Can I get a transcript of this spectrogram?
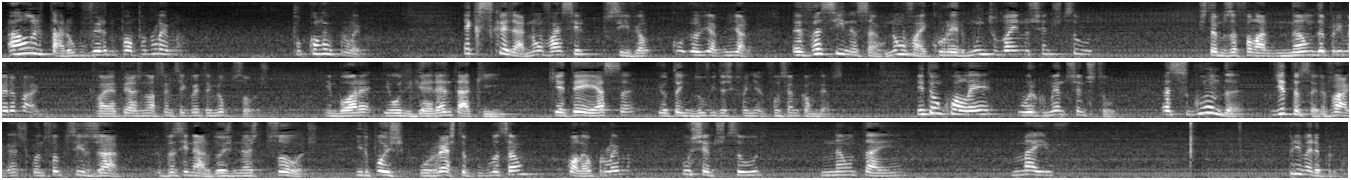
a alertar o governo para o problema. Porque qual é o problema? É que se calhar não vai ser possível, melhor, a vacinação não vai correr muito bem nos centros de saúde. Estamos a falar não da primeira vaga, que vai até às 950 mil pessoas. Embora eu lhe garanta aqui que até essa eu tenho dúvidas que funcione como deve ser. Então qual é o argumento dos centros de saúde? A segunda e a terceira vagas, quando for preciso já vacinar 2 milhões de pessoas e depois o resto da população, qual é o problema? Os centros de saúde não têm meios. Primeira pergunta.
